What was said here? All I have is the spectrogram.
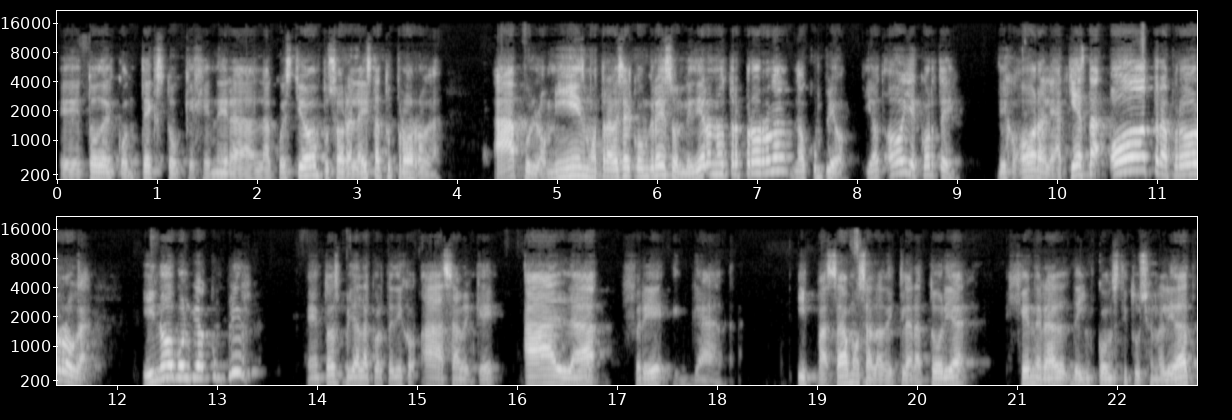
eh, todo el contexto que genera la cuestión, pues ahora ahí está tu prórroga. Ah, pues lo mismo, otra vez el Congreso, le dieron otra prórroga, no cumplió. Y oye, corte, dijo, órale, aquí está otra prórroga. Y no volvió a cumplir. Entonces, pues ya la corte dijo, ah, ¿saben qué? A la fregada y pasamos a la declaratoria general de inconstitucionalidad.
